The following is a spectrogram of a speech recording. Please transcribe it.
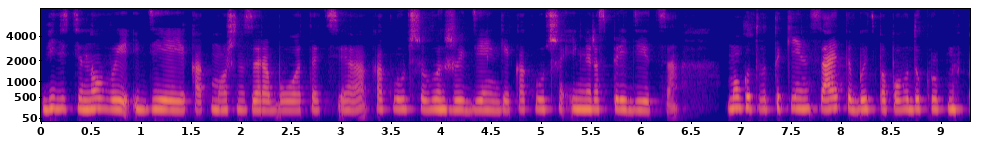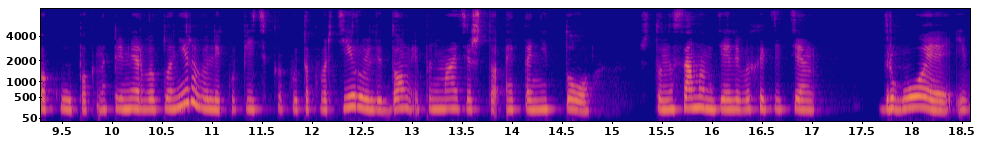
видите новые идеи, как можно заработать, э, как лучше вложить деньги, как лучше ими распорядиться. Могут вот такие инсайты быть по поводу крупных покупок. Например, вы планировали купить какую-то квартиру или дом и понимаете, что это не то, что на самом деле вы хотите другое, и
